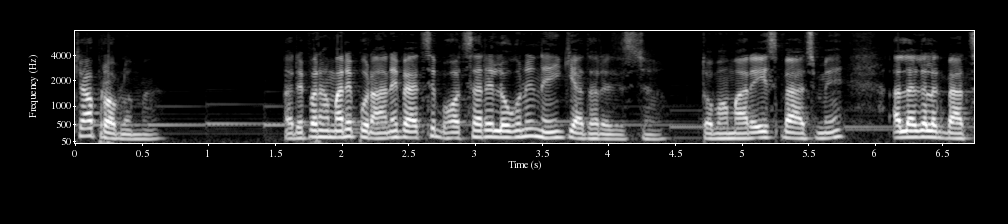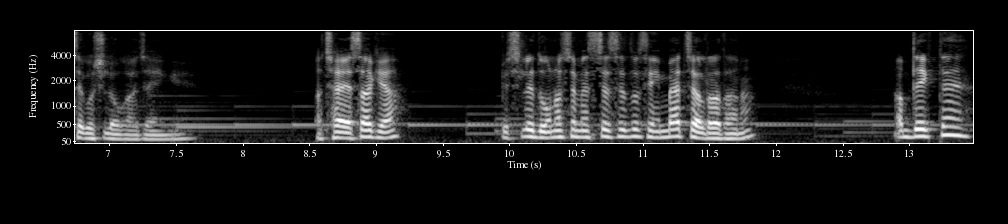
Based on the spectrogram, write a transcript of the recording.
क्या प्रॉब्लम है? अरे पर हमारे पुराने बैच से बहुत सारे लोगों ने नहीं किया था रजिस्टर तो अब हमारे इस बैच में अलग अलग बैच से कुछ लोग आ जाएँगे। अच्छा ऐसा क्या? पिछले दोनों सेमेस्टर से तो सेम बैच चल रहा था ना? अब देखते हैं,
